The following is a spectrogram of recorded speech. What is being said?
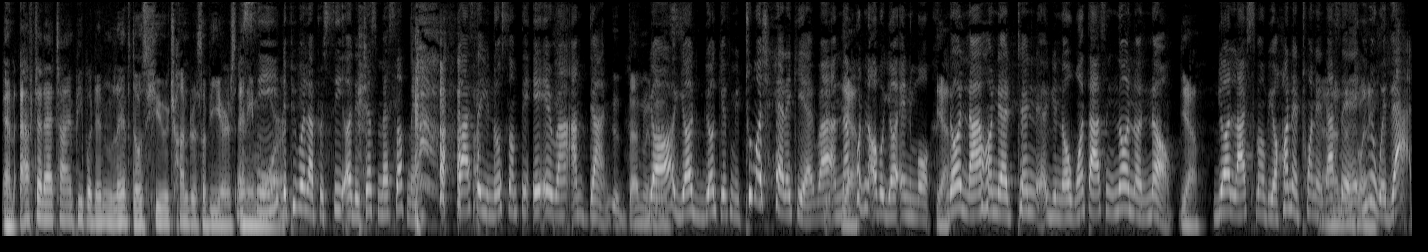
And after that time, people didn't live those huge hundreds of years You anymore. See, the people that proceed, uh, they just mess up, man. God said, you know something, AA round, I'm done. Done with y'all, this. y'all, y'all give me too much headache here, right? I'm not Yeah. putting up with y'all anymore. Yeah. No 910, uh, you know, 1,000. No, no, no. yeah. Your lifespan will be 120. That's it. Even with that,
